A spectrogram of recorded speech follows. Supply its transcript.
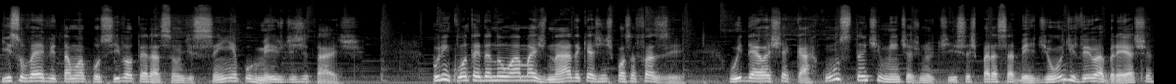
Isso vai evitar uma possível alteração de senha por meios digitais. Por enquanto, ainda não há mais nada que a gente possa fazer. O ideal é checar constantemente as notícias para saber de onde veio a brecha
